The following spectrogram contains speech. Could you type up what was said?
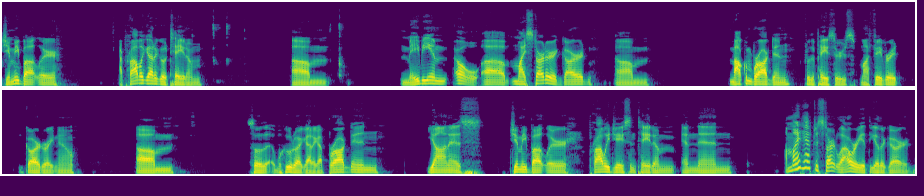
Jimmy Butler. I probably got to go Tatum. Um, maybe in oh, uh, my starter at guard, um, Malcolm Brogdon for the Pacers, my favorite guard right now. Um, so who do I got? I got Brogdon, Giannis, Jimmy Butler, probably Jayson Tatum, and then I might have to start Lowry at the other guard.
